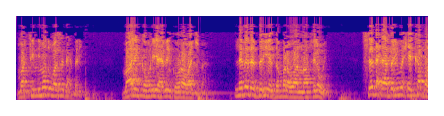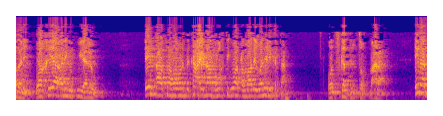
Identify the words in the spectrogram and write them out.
Martinimadu waa saddex beri. Maalinka hore iyo habeenka horea waajib ah. Labada beriye dambena waa naafilo wey saddexdaa beri wixii ka badani waa khiyaar adiga ku yaallow. In aad taho warda kacay dhaafa waktigii waa dhammaaday waad heli kartaa. Ood iska dirto macnaha. Inaad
